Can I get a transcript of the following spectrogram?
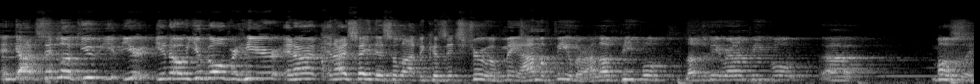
And God said, "Look, you you you know you go over here, and I and I say this a lot because it's true of me. I'm a feeler. I love people, love to be around people, uh, mostly.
